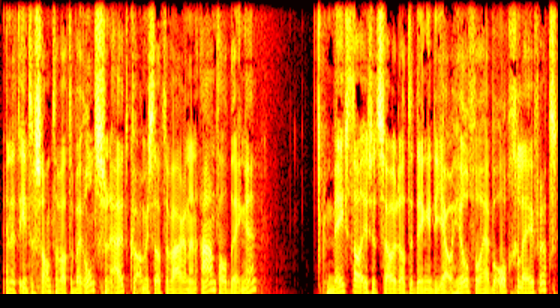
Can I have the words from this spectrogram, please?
En het interessante wat er bij ons toen uitkwam. Is dat er waren een aantal dingen. Meestal is het zo dat de dingen die jou heel veel hebben opgeleverd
